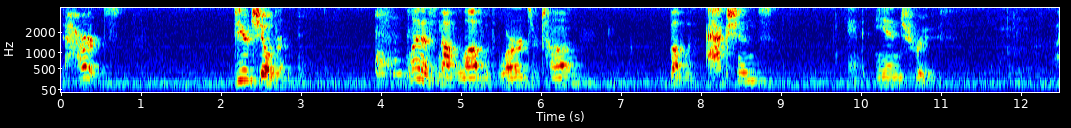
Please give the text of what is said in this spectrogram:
It hurts. Dear children, let us not love with words or tongue, but with actions and in truth.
